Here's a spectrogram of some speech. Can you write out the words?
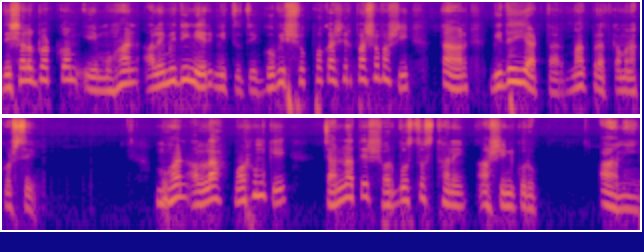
দেশালোক ডট কম এ মহান আলেমিদ্দিনের মৃত্যুতে গভীর শোক প্রকাশের পাশাপাশি তাঁর বিদেহী আত্মার মাগপ্রাত কামনা করছে। মহান আল্লাহ মরহুমকে জান্নাতের সর্বোচ্চ স্থানে আসীন করুক। আমিন।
